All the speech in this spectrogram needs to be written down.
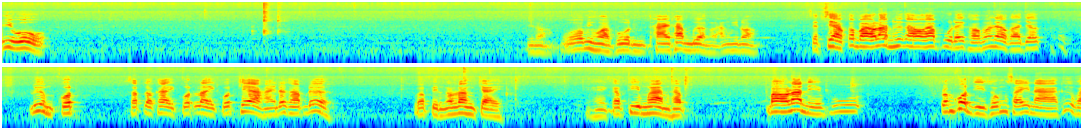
วิโวพี่น้องโอ้มีหอดพูนทายถ้ำเบื้องหลังพี่น้อง เสียบๆก็เบาวลั่นคือเอาครับ ผู้ใดเขามาแล้วก็จะเลื่อมกดซับสไครต์กดไลค์กดแชร์ให้นะครับ เด้อว่าเป็นกำลังใจ ให้กับทีมงานครับเบาวลั่นนี่ผู้บางคนที่สงสัยหนาคือไผ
